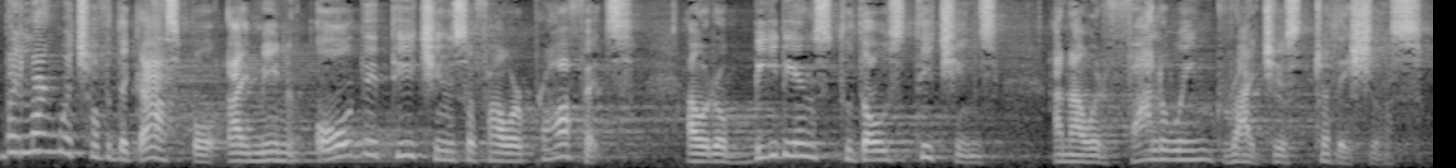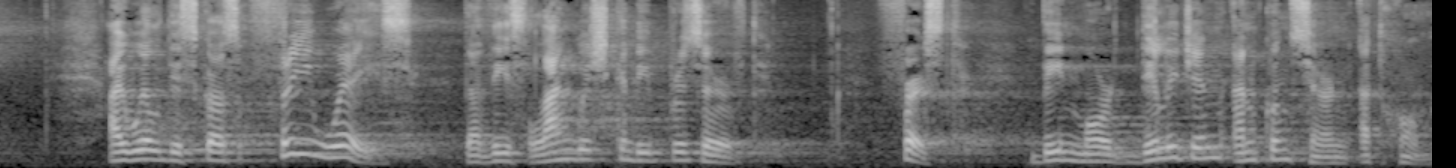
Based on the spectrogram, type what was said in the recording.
By language of the gospel, I mean all the teachings of our prophets, our obedience to those teachings, and our following righteous traditions. I will discuss three ways that this language can be preserved. First, being more diligent and concerned at home.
